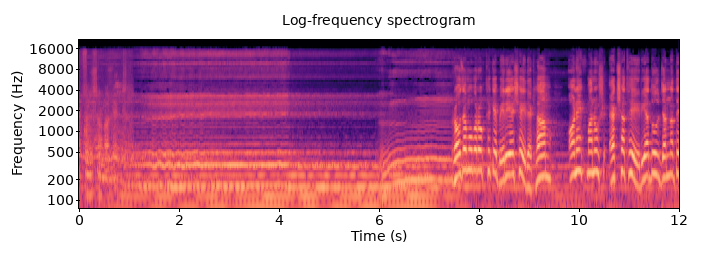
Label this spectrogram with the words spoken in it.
একচল্লিশ নম্বর রোজা মোবারক থেকে বেরিয়ে এসেই দেখলাম অনেক মানুষ একসাথে রিয়াদুল জান্নাতে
